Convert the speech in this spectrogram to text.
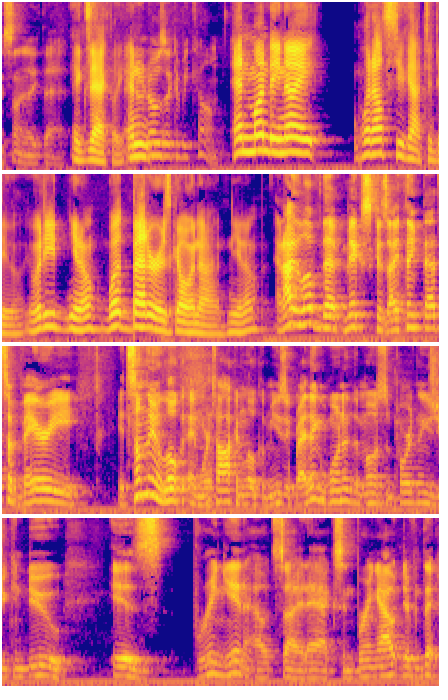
something like that. exactly. And who knows what could become. and Monday night, what else do you got to do? What do you you know? What better is going on? You know? And I love that mix because I think that's a very it's something local and we're talking local music, but I think one of the most important things you can do is bring in outside acts and bring out different things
